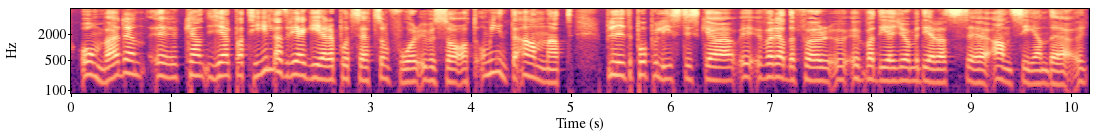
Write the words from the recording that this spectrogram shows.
omvärlden eh, kan hjälpa till att reagera på ett sätt som får USA att om inte annat bli lite populistiska, eh, vara rädda för eh, vad det gör med deras anseende.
